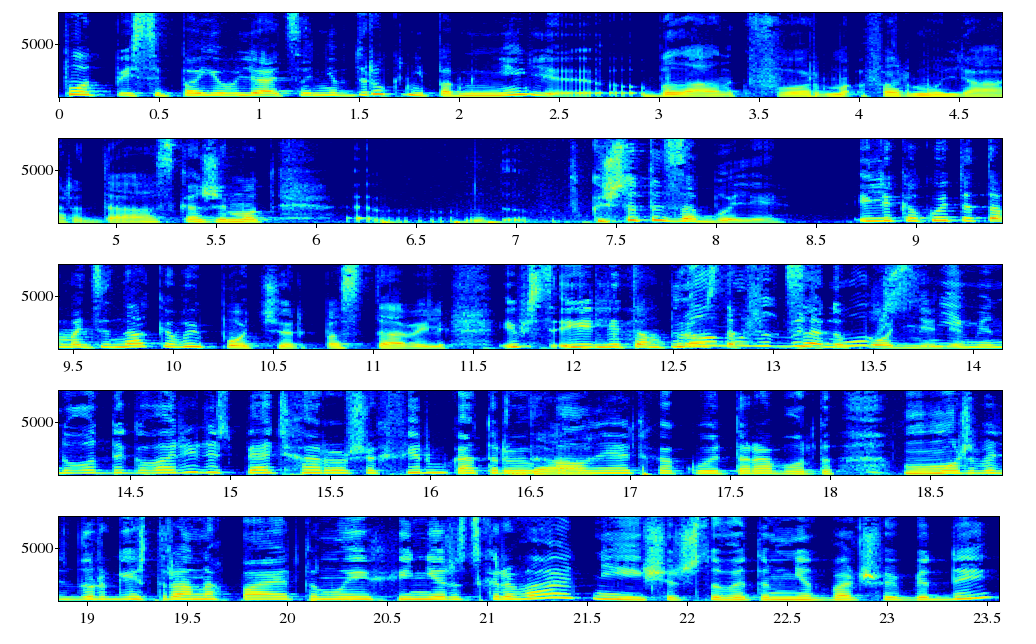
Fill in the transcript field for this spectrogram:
подписи появляются, они вдруг не поменяли бланк, форм, формуляр, да, скажем, вот что-то забыли или какой-то там одинаковый почерк поставили. И, или там просто ну, может быть, цену Бог подняли. С ними. Ну вот договорились пять хороших фирм, которые да. выполняют какую-то работу. Может быть, в других странах поэтому их и не раскрывают, не ищут, что в этом нет большой беды?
